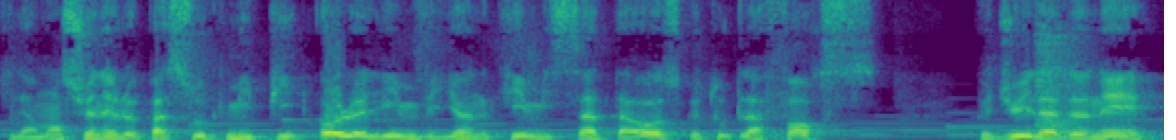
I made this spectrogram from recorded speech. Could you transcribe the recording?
qu'il a mentionné le pasuk mipi ololim viyonkim isataos, que toute la force que Dieu, il a donnée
